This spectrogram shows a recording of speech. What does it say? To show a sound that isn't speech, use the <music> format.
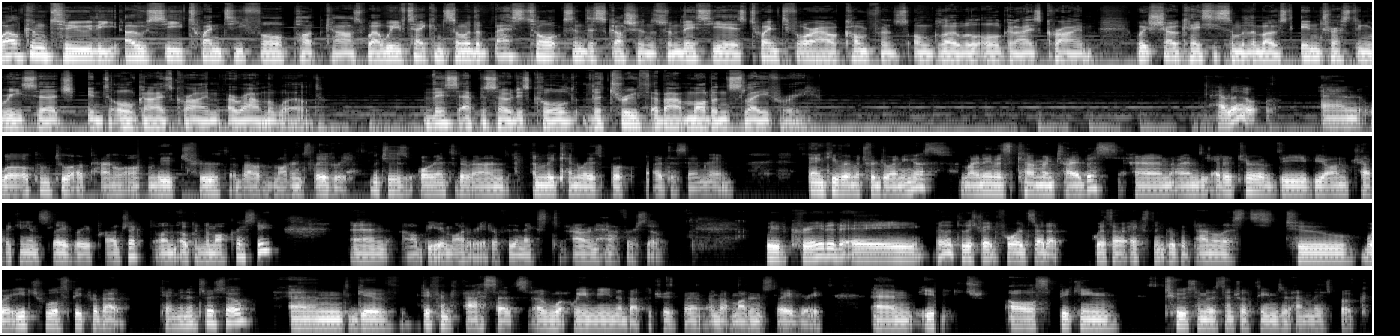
Welcome to the OC24 podcast, where we've taken some of the best talks and discussions from this year's 24 hour conference on global organised crime, which showcases some of the most interesting research into organised crime around the world. This episode is called The Truth About Modern Slavery. Hello, and welcome to our panel on the truth about modern slavery, which is oriented around Emily Kenway's book by the same name. Thank you very much for joining us. My name is Cameron Thibos, and I'm the editor of the Beyond Trafficking and Slavery project on open democracy, and I'll be your moderator for the next hour and a half or so. We've created a relatively straightforward setup with our excellent group of panelists to where each will speak for about 10 minutes or so and give different facets of what we mean about the truth about, modern slavery, and each all speaking to some of the central themes of Emily's book.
